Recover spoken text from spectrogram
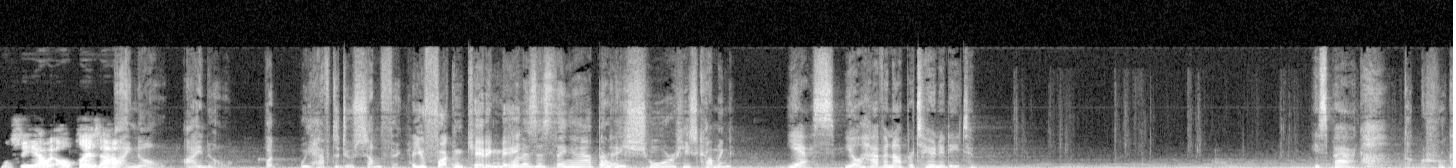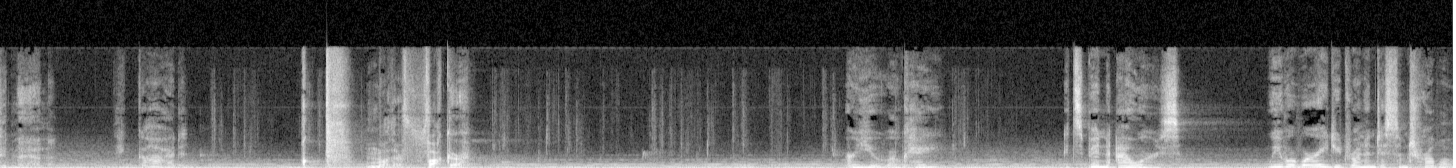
we'll see how it all plays out. I know, I know. But we have to do something. Are you fucking kidding me? When is this thing happening? Are we sure he's coming? Yes, you'll have an opportunity to. He's back. The Crooked Man. Thank God. Motherfucker. Are you okay? It's been hours. We were worried you'd run into some trouble.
